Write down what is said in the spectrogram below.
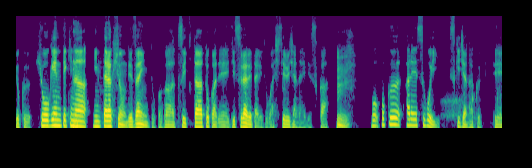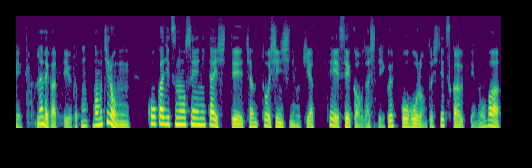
よく表現的なインタラクションのデザインとかがツイッターとかでディスられたりとかしてるじゃないですか。うん。ぼ僕、あれすごい好きじゃなくって、なんでかっていうと、もまあ、もちろん、効果実能性に対してちゃんと真摯に向き合って成果を出していく方法論として使うっていうのは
